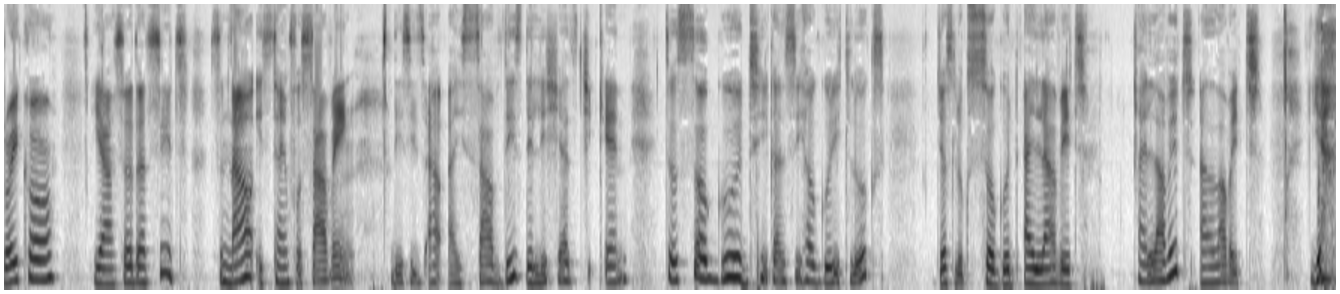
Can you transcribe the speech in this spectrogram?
royco. Yeah so that's it. So now it's time for serving. This is how i serve this delicious chicken. It was so good. You can see how good it looks. Just looks so good. I love it. I love it. I love it yeah.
